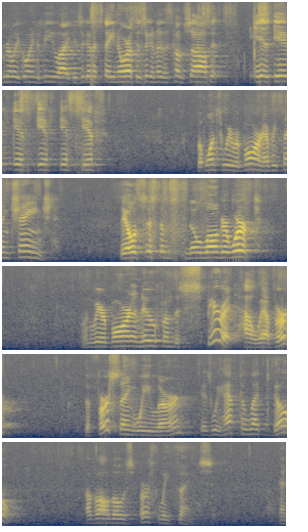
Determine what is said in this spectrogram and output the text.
really going to be like. Is it going to stay north? Is it going to come south? If, if, if, if, if, if. But once we were born, everything changed. The old systems no longer worked. When we were born anew from the Spirit, however, the first thing we learn is we have to let go of all those earthly things and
